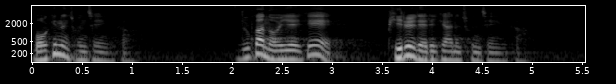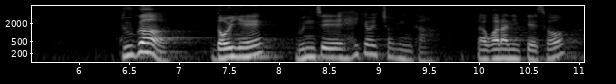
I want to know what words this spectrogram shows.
먹이는 존재인가? 누가 너희에게 비를 내리게 하는 존재인가? 누가 너희의 문제의 해결점인가? 라고 하나님께서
